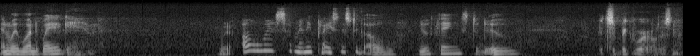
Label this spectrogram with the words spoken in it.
and we went away again. There were always so many places to go, new things to do. It's a big world, isn't it?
